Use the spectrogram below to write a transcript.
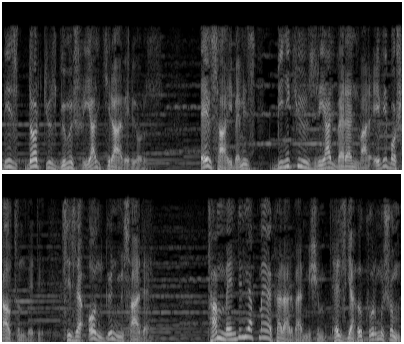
Biz 400 gümüş riyal kira veriyoruz. Ev sahibemiz 1200 riyal veren var evi boşaltın dedi. Size 10 gün müsaade. Tam mendil yapmaya karar vermişim. Tezgahı kurmuşum.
